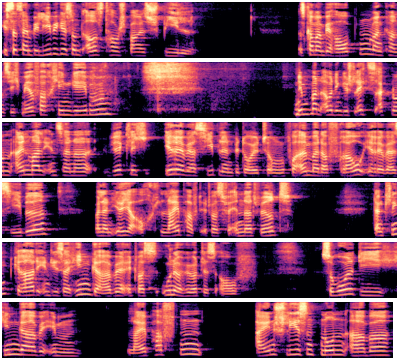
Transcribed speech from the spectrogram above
Ist das ein beliebiges und austauschbares Spiel? Das kann man behaupten, man kann sich mehrfach hingeben. Nimmt man aber den Geschlechtsakt nun einmal in seiner wirklich irreversiblen Bedeutung, vor allem bei der Frau irreversibel, weil an ihr ja auch leibhaft etwas verändert wird, dann klingt gerade in dieser Hingabe etwas Unerhörtes auf. Sowohl die Hingabe im Leibhaften, einschließend nun aber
